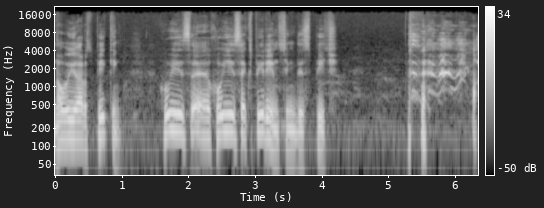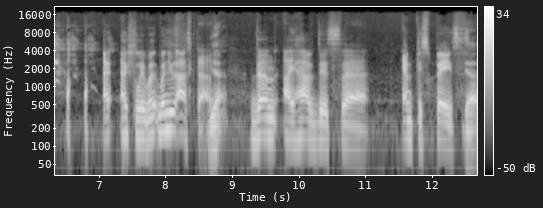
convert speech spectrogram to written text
Now we are speaking. Who is uh, who is experiencing this speech? Actually, when, when you ask that, Yeah. then I have this uh, empty space, Yeah.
